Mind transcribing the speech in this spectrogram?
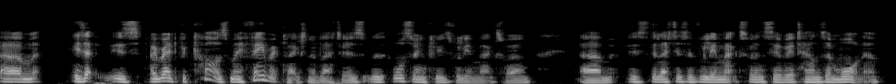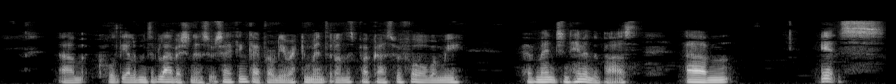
um, is is I read because my favourite collection of letters was, also includes William Maxwell. Um, is the letters of William Maxwell and Sylvia Townsend Warner. um, called The Element of Lavishness, which I think I probably recommended on this podcast before when we have mentioned him in the past. Um, it's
